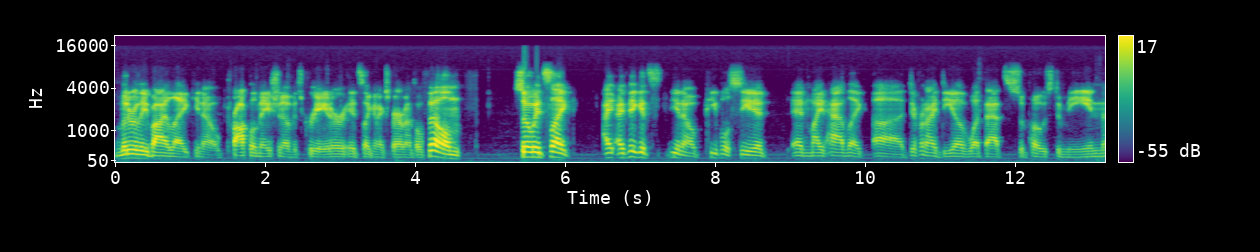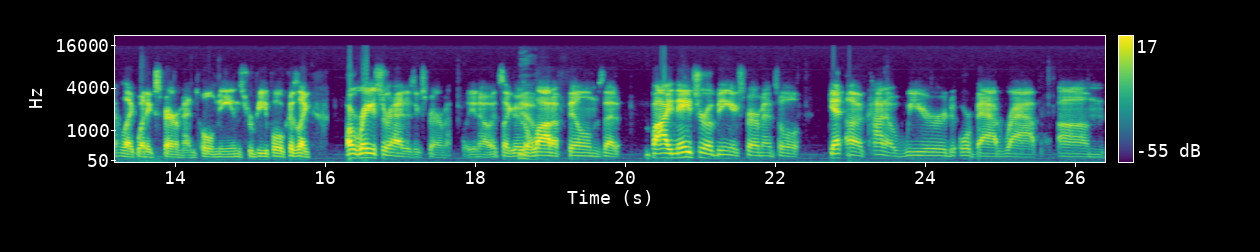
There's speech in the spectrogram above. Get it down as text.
literally by like you know proclamation of its creator it's like an experimental film so it's like I, I think it's you know people see it and might have like a different idea of what that's supposed to mean like what experimental means for people because like Eraserhead is experimental you know? It's like there's Yeah. a lot of films that by nature of being experimental get a kind of weird or bad rap. Um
